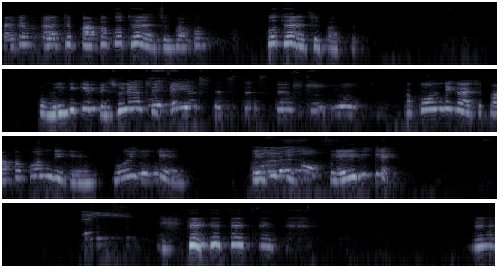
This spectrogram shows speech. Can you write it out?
আচ্ছা আচ্ছা পাপা কোথায় আছে? পাপা কোথায় আছে পাপা? ওইদিকে পেছনে আছে? এই, আস্তে আস্তে আস্তে আস্তে। কোন দিকে আছে? পাপা কোন দিকে? ওই দিকে এইদিকে? হ্যাঁ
